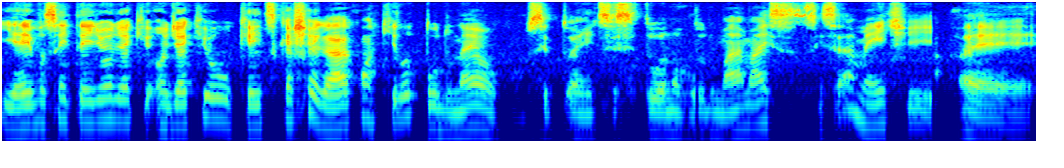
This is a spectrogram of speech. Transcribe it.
E aí você entende onde é que, onde é que o Cates quer chegar com aquilo tudo, né? A gente se situa no tudo mais, mas sinceramente, é,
